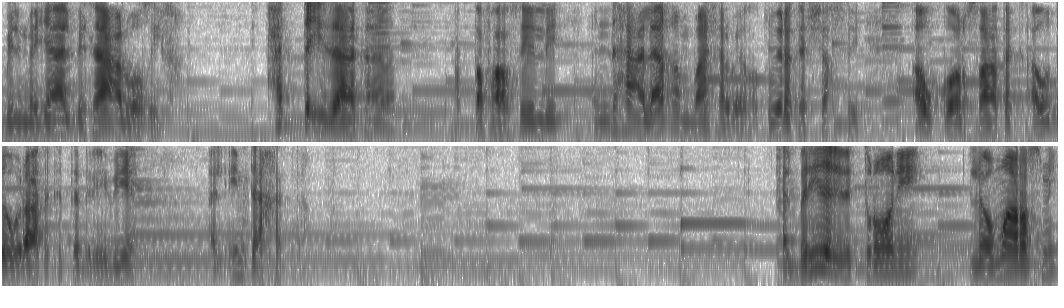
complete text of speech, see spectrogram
بالمجال بتاع الوظيفة. حتى إذا كانت التفاصيل دي عندها علاقة مباشرة بتطويرك الشخصي أو كورساتك أو دوراتك التدريبية اللي أنت أخذتها. البريد الإلكتروني لو ما رسمي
